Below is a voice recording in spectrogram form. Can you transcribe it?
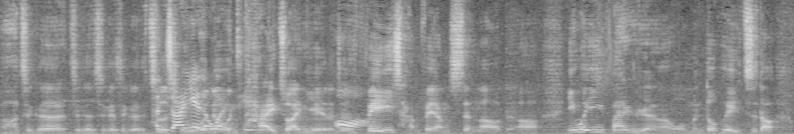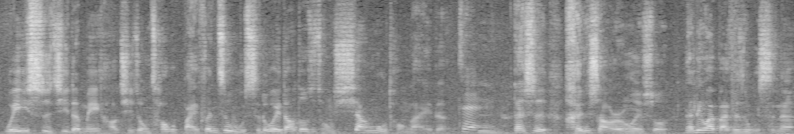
啊，这个这个这个这个哲青问的问题太专业了，这是非常非常深奥的啊。因为一般人啊，我们都会知道威士忌的美好，其中超过百分之五十的味道都是从橡木桶来的。对，但是很少人会说，那另外百分之五十呢？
